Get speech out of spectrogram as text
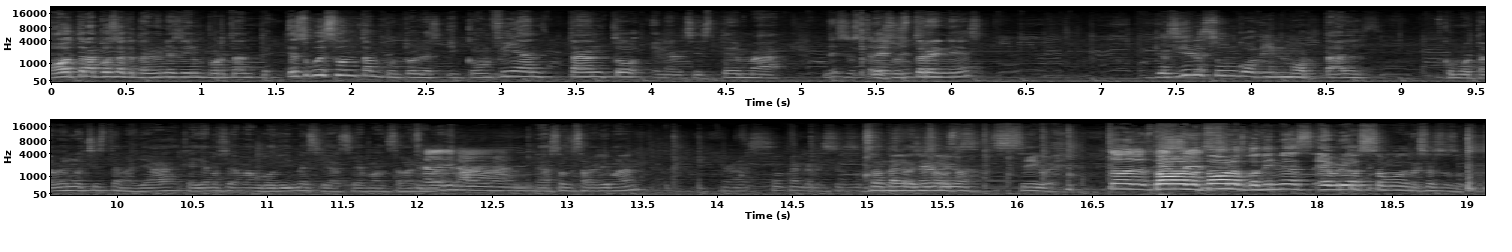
Otra cosa que también es bien importante. Esos güeyes son tan puntuales y confían tanto en el sistema De sus de trenes. sus trenes que si eres un godín mortal, como también lo existen allá, que allá no se llaman godines, ya se llaman. Salaryman. Ya son salariman. Ah, son tan graciosos. Son tan graciosos. ebrios. Sí, güey. Todos los godines ebrios somos graciosos, güey.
